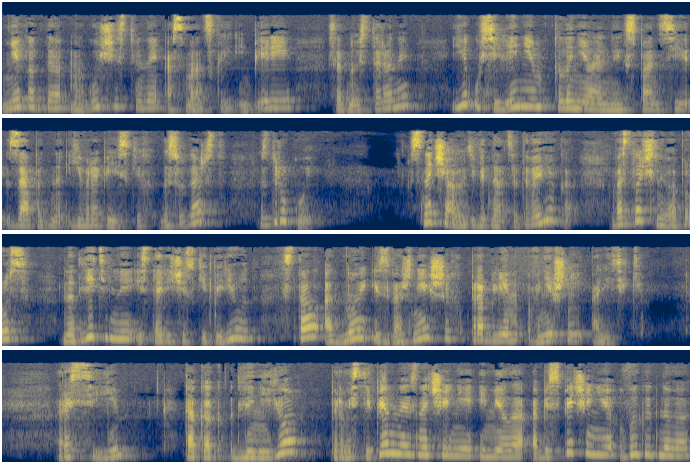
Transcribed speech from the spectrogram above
некогда могущественной Османской империи с одной стороны – и усилением колониальной экспансии западноевропейских государств с другой. С начала XIX века восточный вопрос на длительный исторический период стал одной из важнейших проблем внешней политики. России, так как для нее первостепенное значение имело обеспечение выгодного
